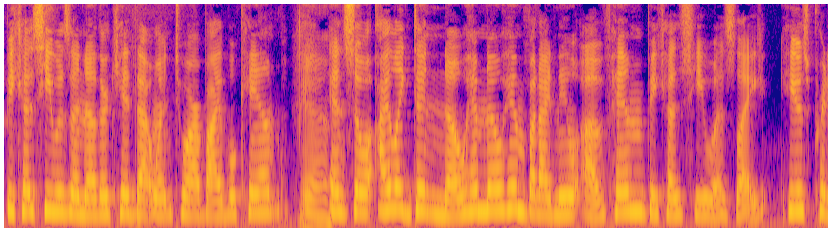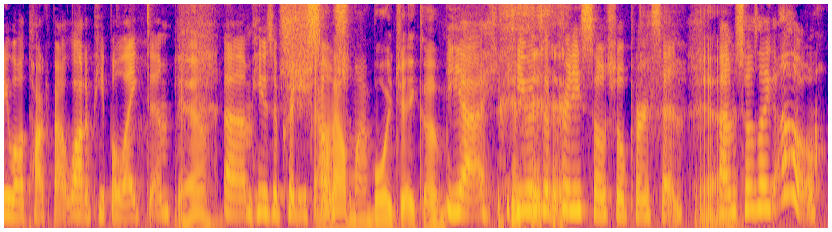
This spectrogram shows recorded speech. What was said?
because he was another kid that went to our Bible camp. Yeah. And so I like didn't know him, know him, but I knew of him because he was like he was pretty well talked about. A lot of people liked him. yeah. Um, he was a pretty Shout social. out my boy Jacob. yeah, he he was a pretty social person. Yeah. Um, so I was like, oh,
